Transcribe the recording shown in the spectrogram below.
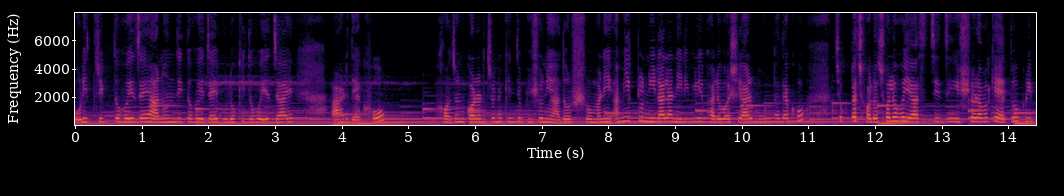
পরিতৃপ্ত হয়ে যায়, আনন্দিত হয়ে যায়, পুলকিত হয়ে যায়। আর দেখো ভজন করার জন্য কিন্তু ভীষণই আদর্শ। মানে আমি একটু নিরালা, নিরিবিলি ভালোবাসি আর মনটা দেখো চোখটা ছলো ছলো হয়ে আসছে যে ঈশ্বর আমাকে এত কৃপ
